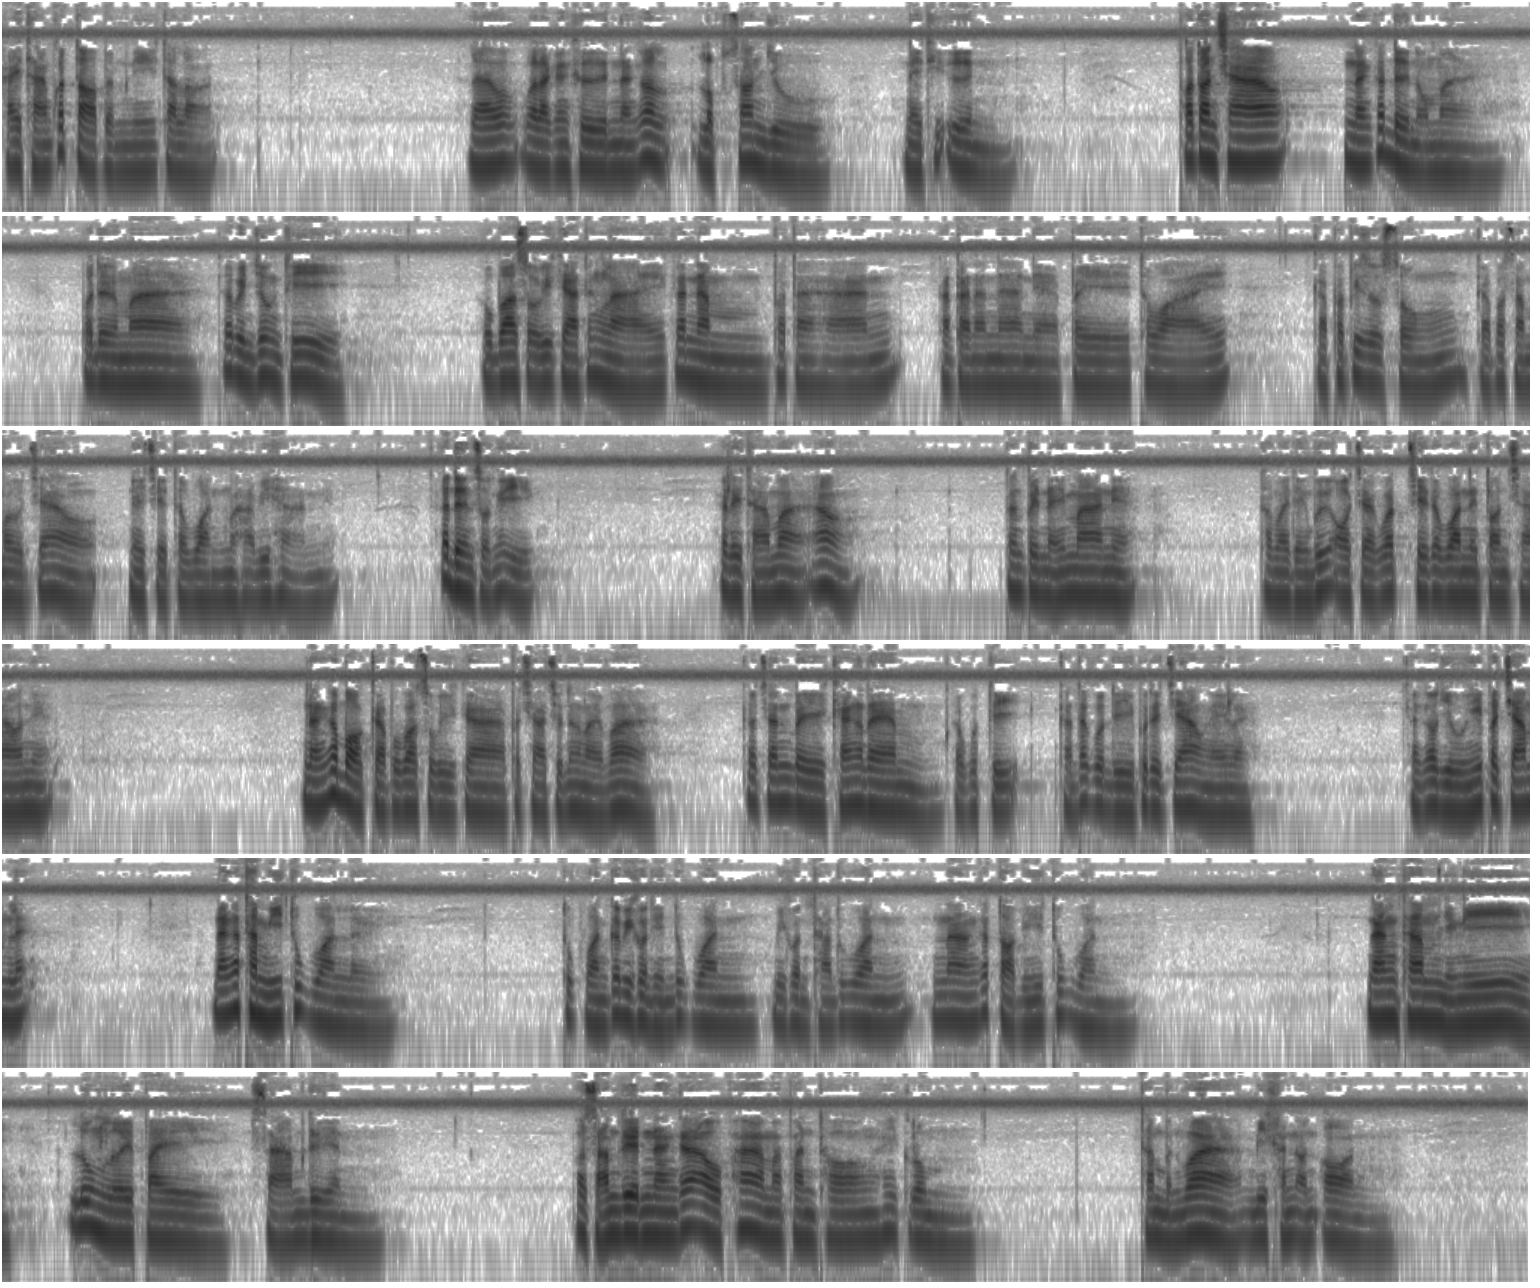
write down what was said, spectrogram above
ใครถามก็ตอบแบบนี้ตลอด แล้วเวลากลางคืนนางก็หลบซ่อนอยู่ในที่อื่น พอตอนเช้านางก็เดินออกมา พอเดินมาก็เป็นช่วงที่อุบาสกวิกาทั้งหลายก็นำพระทหารตางๆนานาเนี่ยไปถวายกับพระพิสุสงฆ์กับพระสัมมาสัมพุทธเจ้าในเจตวันมหาวิหารเนี่ยก็เดินสวนกันอีก ก็เลยถามว่าอ้าวท่านไปไหนมาเนี่ยทำไมถึงเพิ่งออกจากวัดเจตวันในตอนเช้าเนี่ยนางก็บอกกับอุบาสกวิกาประชาชนทั้งหลายว่า ก็ฉันไปค้งแรมกับกุฏิกันทกุฎีพระเจ้าไงเลย ฉันก็อยู่นี้ประจำแล้วนางก็ทำนี้ทุกวันเลย ทุกวันก็มีคนเห็นทุกวัน มีคนถามทุกวัน นางก็ตอบอย่างนี้ทุกวัน นางทำอย่างนี้ลุ่งเลยไปสามเดือน พอสามเดือนนางก็เอาผ้ามาพันท้องให้กลมทำเหมือนว่ามีคันอ่อน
